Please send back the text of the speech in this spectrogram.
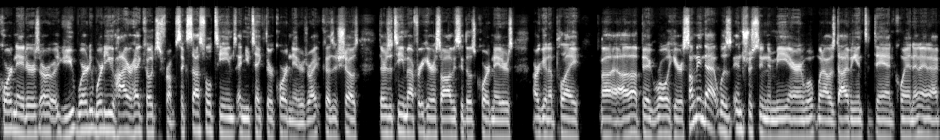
coordinators or you where do, where do you hire head coaches from? Successful teams, and you take their coordinators, right? Because it shows there's a team effort here. So obviously those coordinators are going to play uh, a big role here. Something that was interesting to me, Aaron, when I was diving into Dan Quinn, and, and I,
